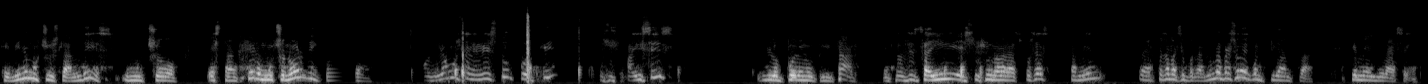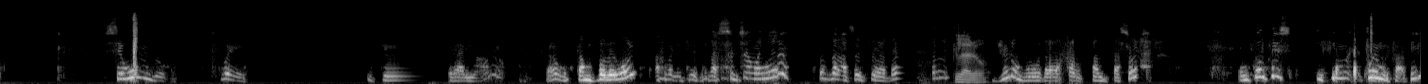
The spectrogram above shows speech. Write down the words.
que viene mucho islandés, mucho extranjero, mucho nórdico. Podríamos tener esto porque esos países lo pueden utilizar. Entonces ahí eso es una de las cosas también, las cosas más importantes. Una persona de confianza que me ayudase. Segundo fue que horario hablo. Claro, un campo de gol abre desde las 8 de la mañana hasta las 8 de la tarde. Claro. Yo no puedo trabajar tantas horas. Entonces, hicimos, fue muy fácil.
